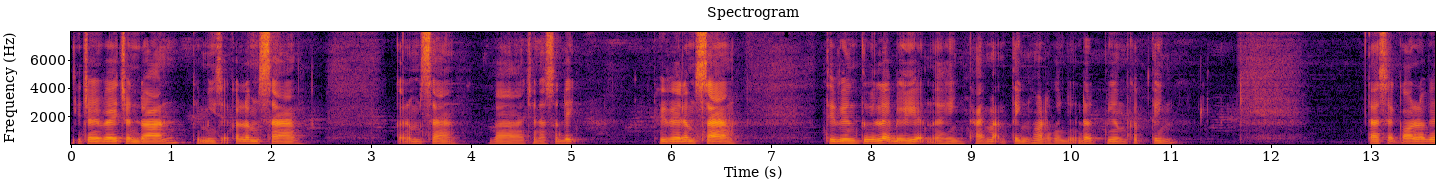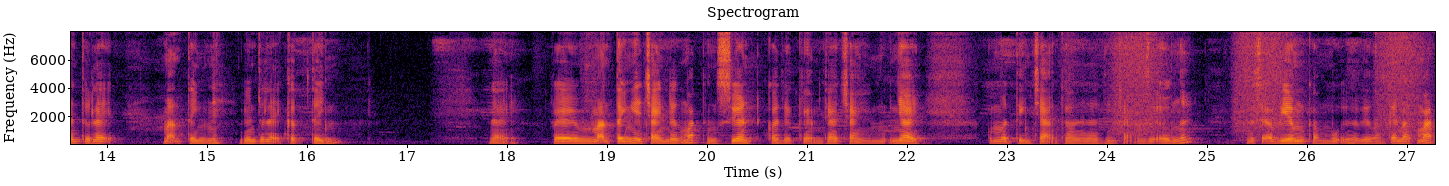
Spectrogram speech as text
thì trở về trần đoán thì mình sẽ có lâm sàng. Có lâm sàng và trần đoán xác định. Thì về lâm sàng thì viêm túi lệ biểu hiện ở hình thái mãn tính hoặc là có những đợt viêm cấp tính. Ta sẽ có là viêm túi lệ mãn tính này, viêm túi lệ cấp tính. Đấy về mạng tính thì chảy nước mắt thường xuyên có thể kèm theo chảy mũi nhầy. Có một tình trạng kiểu là tình trạng dị ứng ấy nó sẽ viêm cả mũi và viêm cả kết mạc mắt.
